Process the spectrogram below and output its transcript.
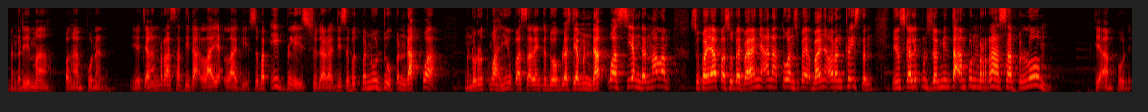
menerima pengampunan. Ya, jangan merasa tidak layak lagi. Sebab iblis, saudara, disebut penuduh, pendakwa. Menurut Wahyu pasal yang ke-12, dia mendakwa siang dan malam. Supaya apa? Supaya banyak anak Tuhan, supaya banyak orang Kristen yang sekalipun sudah minta ampun merasa belum diampuni.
